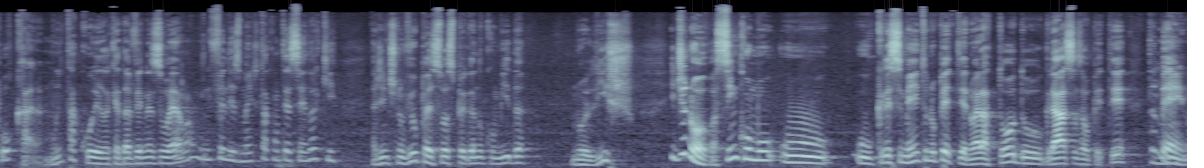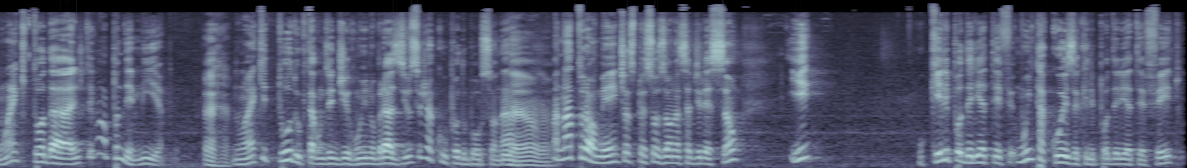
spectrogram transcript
pô, cara, muita coisa que é da Venezuela, infelizmente, está acontecendo aqui. A gente não viu pessoas pegando comida no lixo. E, de novo, assim como o, o crescimento no PT não era todo graças ao PT, também, uhum. não é que toda. A gente teve uma pandemia. Uhum. Não é que tudo que está acontecendo de ruim no Brasil seja culpa do Bolsonaro. Não, não. Mas naturalmente as pessoas vão nessa direção e o que ele poderia ter feito, muita coisa que ele poderia ter feito,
